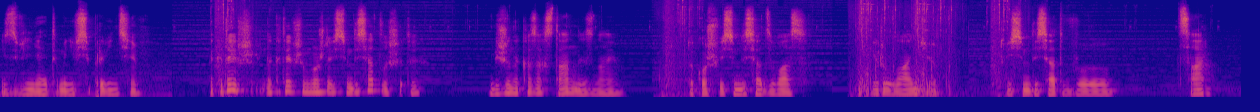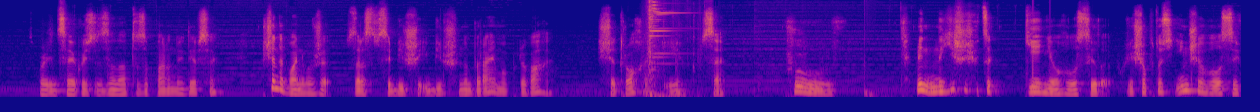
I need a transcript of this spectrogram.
І звільняйте мені всі провінції. На вже- можна 80 лишити. Біжи на Казахстан, не знаю. Також 80 з вас. Ірландію. 80 в цар. Справді, це якось занадто запарно йде все. Хоча нормально, ми вже зараз все більше і більше набираємо переваги. Ще трохи і все. Фу. Блін, найгірше, що це Кенія оголосила. Якщо б хтось інший оголосив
